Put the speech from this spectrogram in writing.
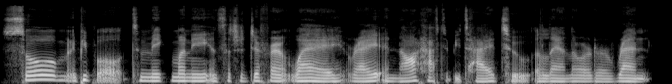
so many people to make money in such a different way, right? And not have to be tied to a landlord or rent.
